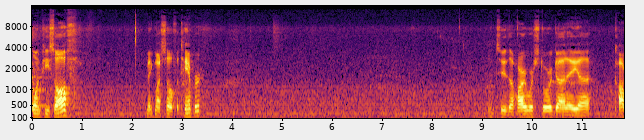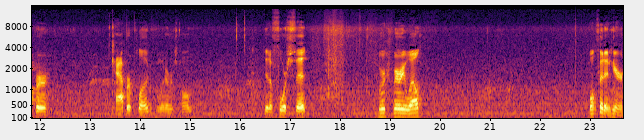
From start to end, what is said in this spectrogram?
one piece off, make myself a tamper. To the hardware store, got a uh, copper cap or plug, whatever it's called. Did a force fit. Worked very well. Won't fit in here.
